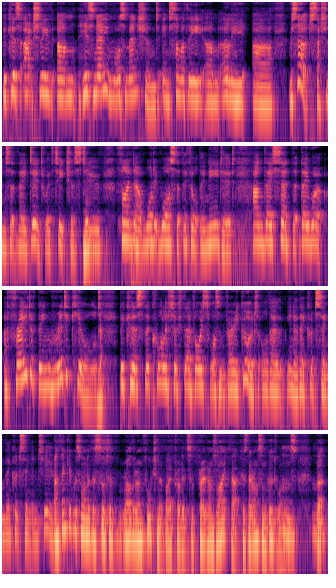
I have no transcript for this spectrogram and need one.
because actually um, his name was mentioned in some of the um, early uh, research sessions that they did with teachers to find out what it was that they thought they needed. And they said that they were afraid of being ridiculed Yep. because the quality of their voice wasn't very good, although, you know, they could sing, they could sing in tune. I think it was one of the sort of rather unfortunate byproducts of programs like that because there are some good ones, Mm, but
